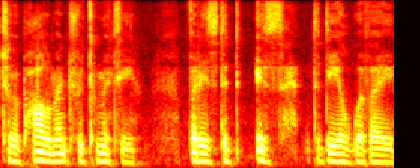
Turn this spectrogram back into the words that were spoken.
to a parliamentary committee that is to is to deal with a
